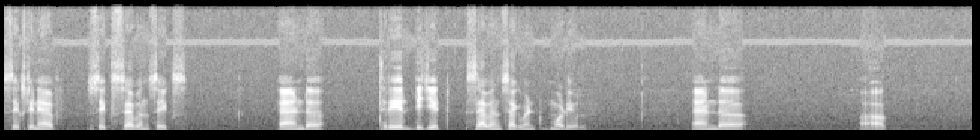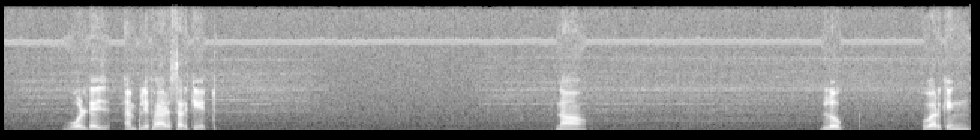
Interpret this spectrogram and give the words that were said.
16F676 and uh, 3 digit 7 segment module. And uh, uh, voltage amplifier circuit now look working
